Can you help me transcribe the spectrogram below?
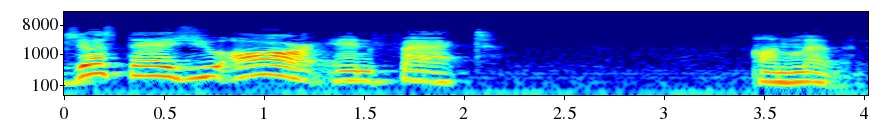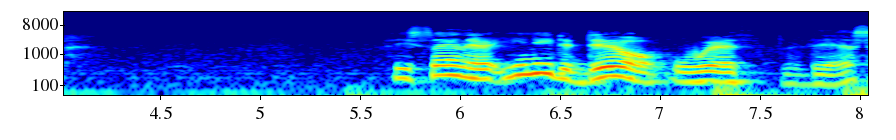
just as you are, in fact, unleavened. He's saying there, you need to deal with this.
